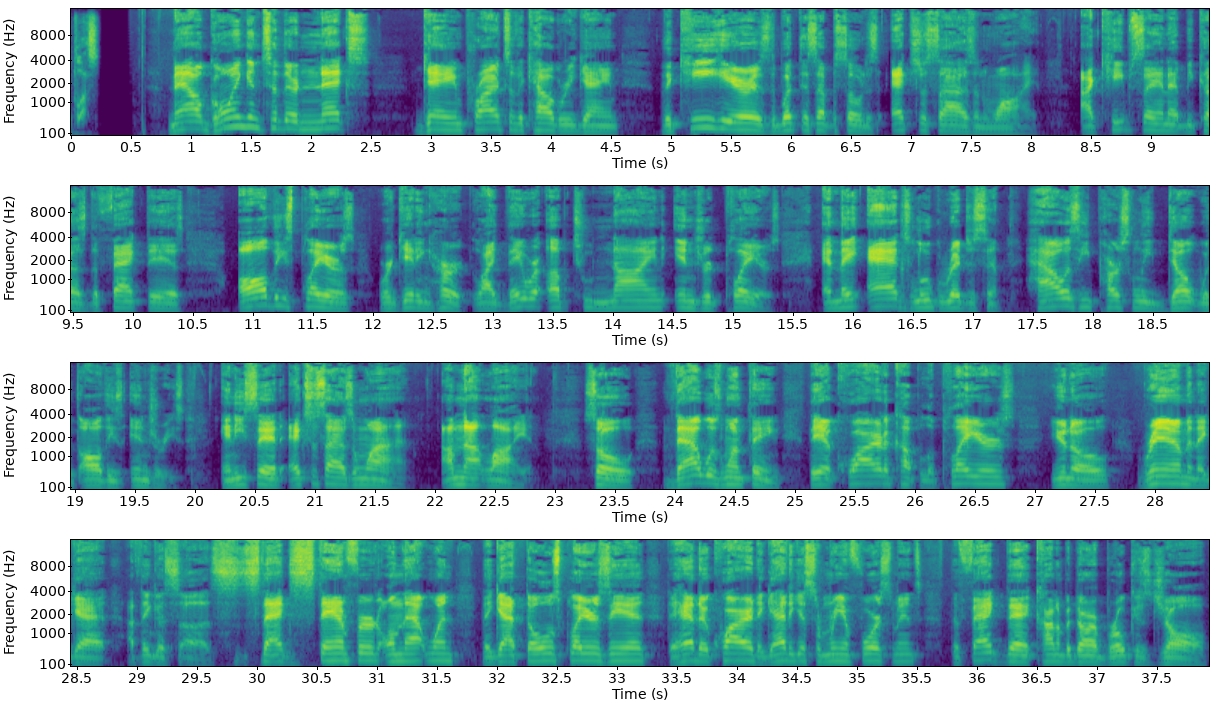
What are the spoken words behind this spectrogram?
plus. Now, going into their next game prior to the Calgary game, the key here is what this episode is exercise and why. I keep saying that because the fact is, all these players were getting hurt. Like they were up to nine injured players. And they asked Luke Richardson, how has he personally dealt with all these injuries? And he said, exercise and wine. I'm not lying. So that was one thing. They acquired a couple of players, you know, Rem, and they got, I think it's uh, Sanford on that one. They got those players in. They had to acquire, they got to get some reinforcements. The fact that Connor Bedard broke his jaw,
